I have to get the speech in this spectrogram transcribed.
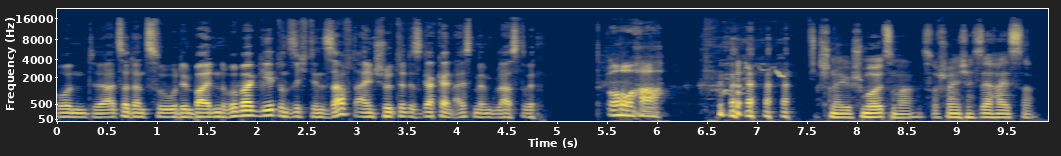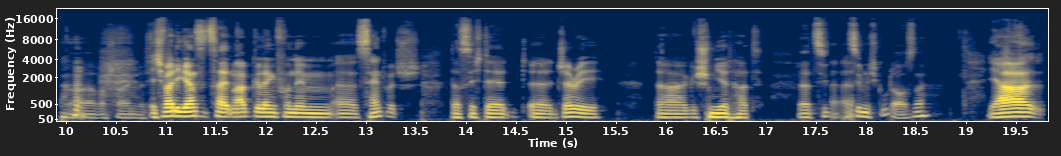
Und äh, als er dann zu den beiden rübergeht und sich den Saft einschüttet, ist gar kein Eis mehr im Glas drin. Oha. Schnell geschmolzen war. Ist wahrscheinlich sehr heiß da. Ja, wahrscheinlich. Ich war die ganze Zeit nur abgelenkt von dem äh, Sandwich, das sich der äh, Jerry da geschmiert hat. Das sieht Äh, ziemlich gut aus, ne? Ja,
